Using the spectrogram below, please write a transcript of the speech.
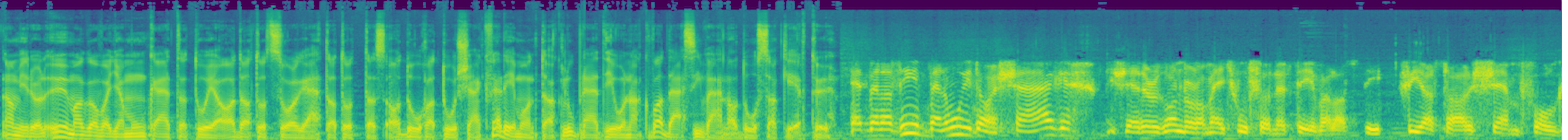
amiről ő maga vagy a munkáltatója adatot szolgáltatott az adóhatóság felé, mondta a Klubrádiónak Vadász Iván adószakértő. Ebben az évben újdonság, és erről gondolom egy 25 év alatti fiatal sem fog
